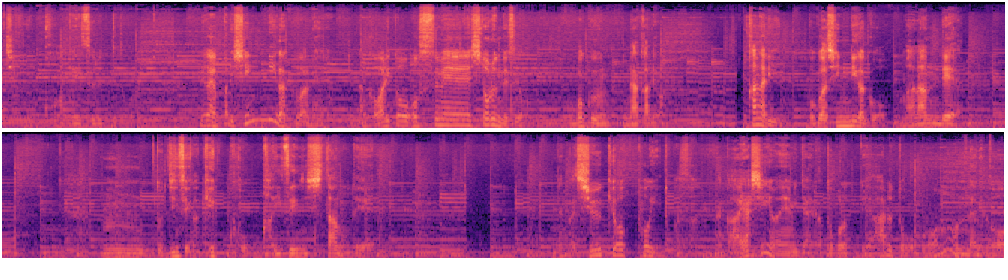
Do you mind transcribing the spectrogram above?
自分を肯定するってところ。でやっぱり心理学はねなんか割とおすすめしとるんですよ。僕の中では。かなり僕は心理学を学んでうーんと人生が結構改善したのでなんか宗教っぽいとかさなんか怪しいよねみたいなところってあると思うんだけどなん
